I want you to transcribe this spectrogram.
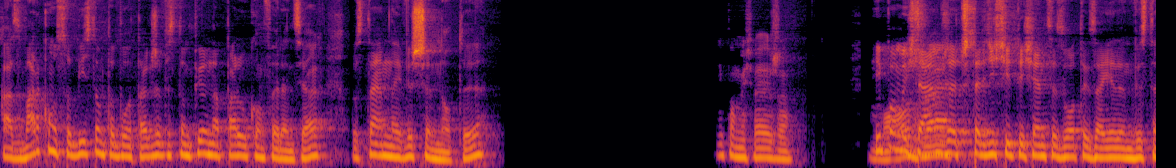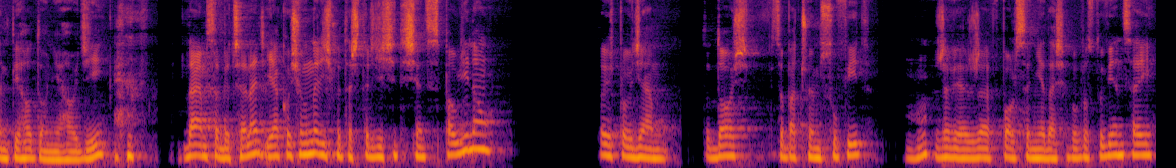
A z marką osobistą to było tak, że wystąpiłem na paru konferencjach, dostałem najwyższe noty, i pomyślałeś, że. I może... pomyślałem, że 40 tysięcy złotych za jeden występ piechotą nie chodzi. Dałem sobie challenge i jak osiągnęliśmy te 40 tysięcy z Pauliną, to już powiedziałem, to dość, zobaczyłem sufit, mhm. że wiesz, że w Polsce nie da się po prostu więcej.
